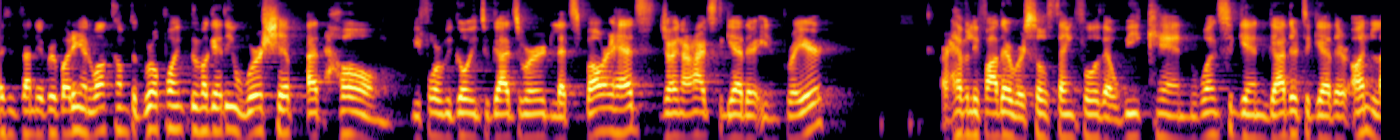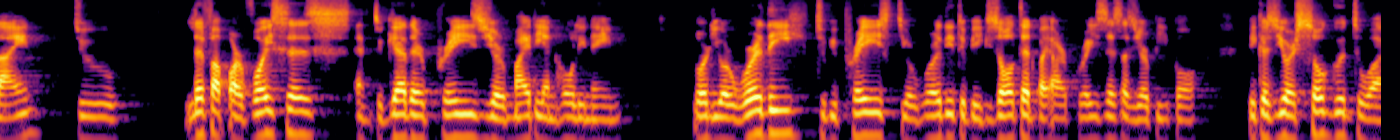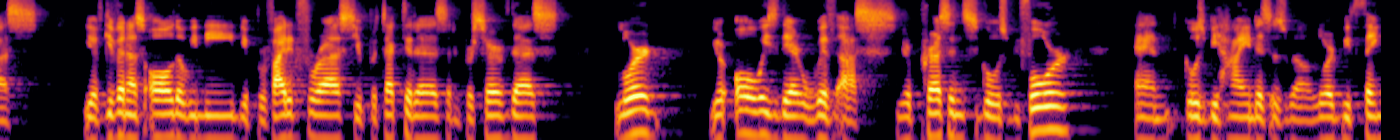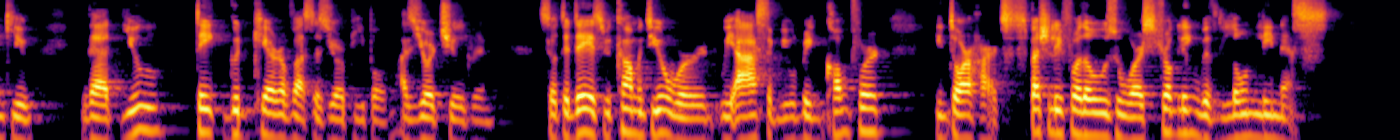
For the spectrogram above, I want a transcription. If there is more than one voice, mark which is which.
Speaker 1: Blessed Sunday, everybody, and welcome to Grow Point Dumaguete Worship at Home. Before we go into God's Word, let's bow our heads, join our hearts together in prayer. Our Heavenly Father, we're so thankful that we can once again gather together online to lift up our voices and together praise your mighty and holy name. Lord, you are worthy to be praised, you're worthy to be exalted by our praises as your people because you are so good to us. You have given us all that we need. You provided for us. You protected us and preserved us. Lord, you're always there with us. Your presence goes before and goes behind us as well. Lord, we thank you that you take good care of us as your people, as your children. So today, as we come into your word, we ask that you will bring comfort into our hearts, especially for those who are struggling with loneliness.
